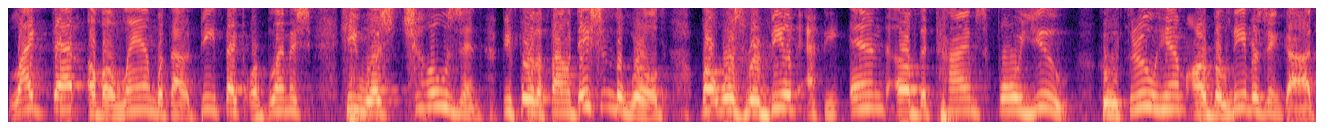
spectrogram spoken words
like that of a lamb without defect or blemish. He was chosen before the foundation of the world, but was revealed at the end of the times for you, who through him are believers in God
